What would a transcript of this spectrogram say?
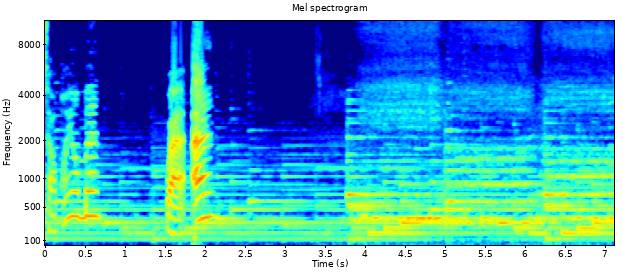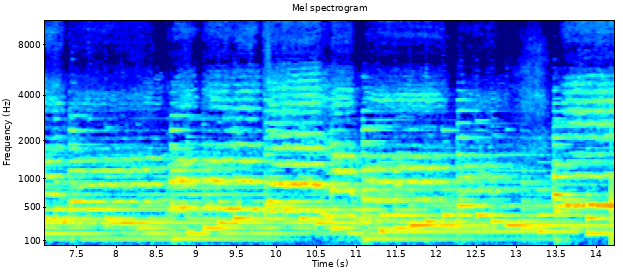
小朋友们，晚安。Música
